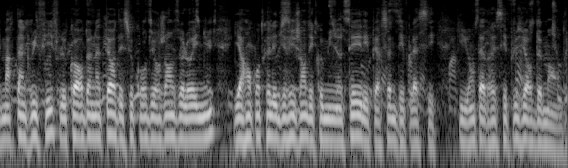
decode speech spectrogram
Et Martin Griffith, le coordonnateur des secours d'urgence de l'ONU, y a rencontré les dirigeants des communautés et les personnes déplacées, qui lui ont adressé plusieurs demandes.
